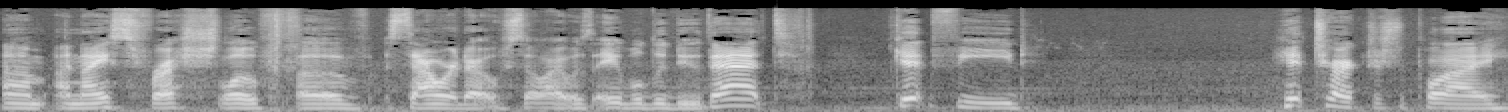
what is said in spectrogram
um, a nice fresh loaf of sourdough. So I was able to do that, get feed, hit Tractor Supply,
